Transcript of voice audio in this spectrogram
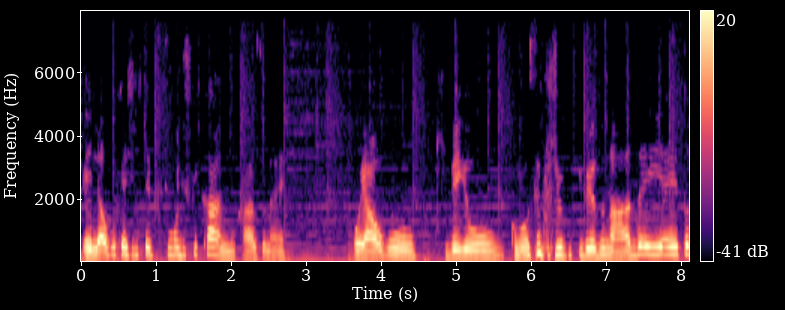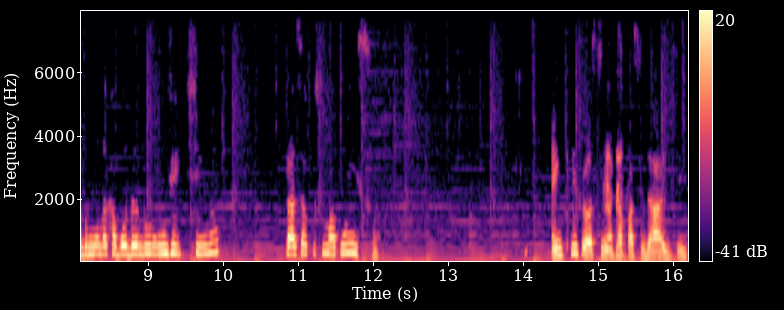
ele é algo que a gente teve que modificar, no caso, né, foi algo veio, como eu sempre digo, que veio do nada e aí todo mundo acabou dando um jeitinho para se acostumar com isso. É incrível, assim, é a bem... capacidade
